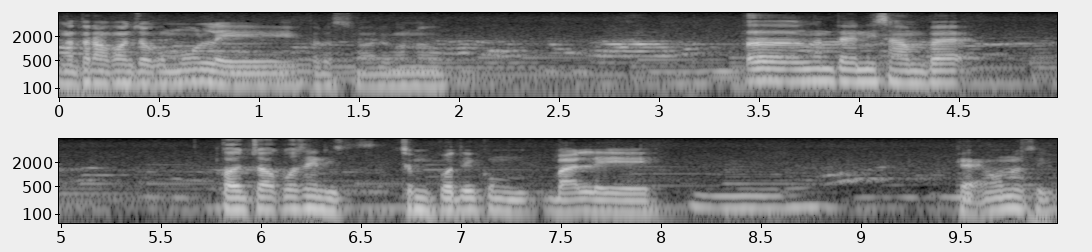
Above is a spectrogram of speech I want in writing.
nganter koncoku mulai terus mari ngono. Eh ngenteni sampai koncoku sing dijemput iku balik kayak ngono sih.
